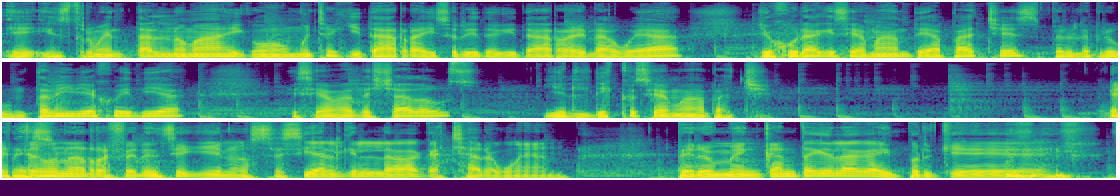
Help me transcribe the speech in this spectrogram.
eh, instrumental nomás y como mucha guitarra y solito guitarra y la weá. Yo juraba que se llamaban The Apaches, pero le pregunté a mi viejo hoy día y se llama The Shadows y el disco se llama Apache. Esta es una referencia que yo no sé si alguien la va a cachar, weón. Pero me encanta que la hagáis porque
